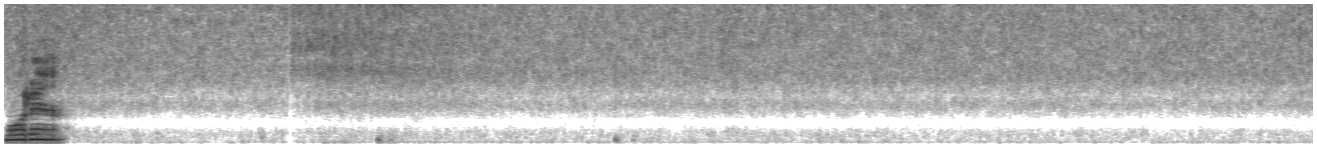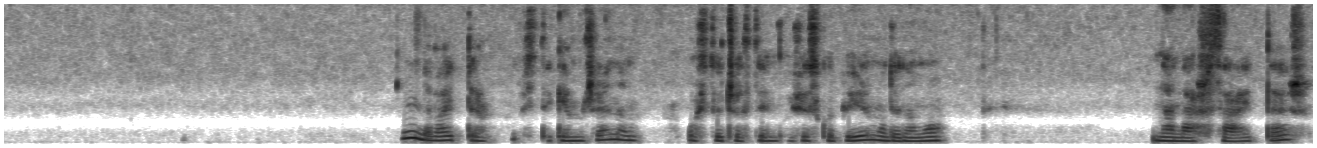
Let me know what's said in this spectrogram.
Гори. І давайте ось таким чином ось цю частинку ще скопіюємо, додамо на наш сайт теж.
